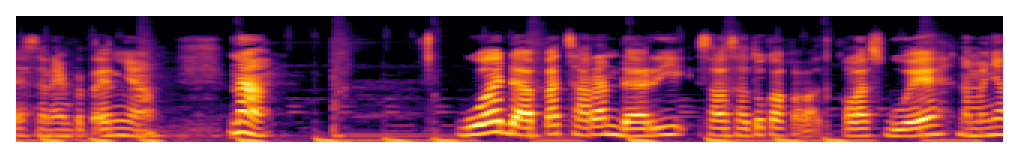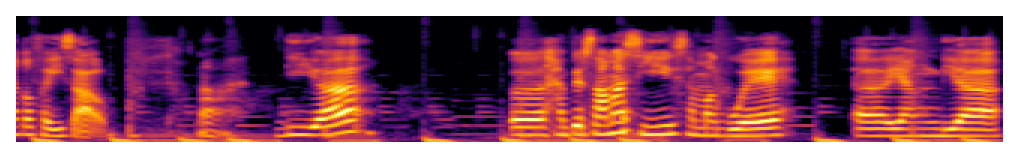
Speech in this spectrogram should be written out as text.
SNMPTN-nya nah gue dapat saran dari salah satu kakak kelas gue namanya ke Faisal Nah, dia uh, hampir sama sih sama gue uh, yang dia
